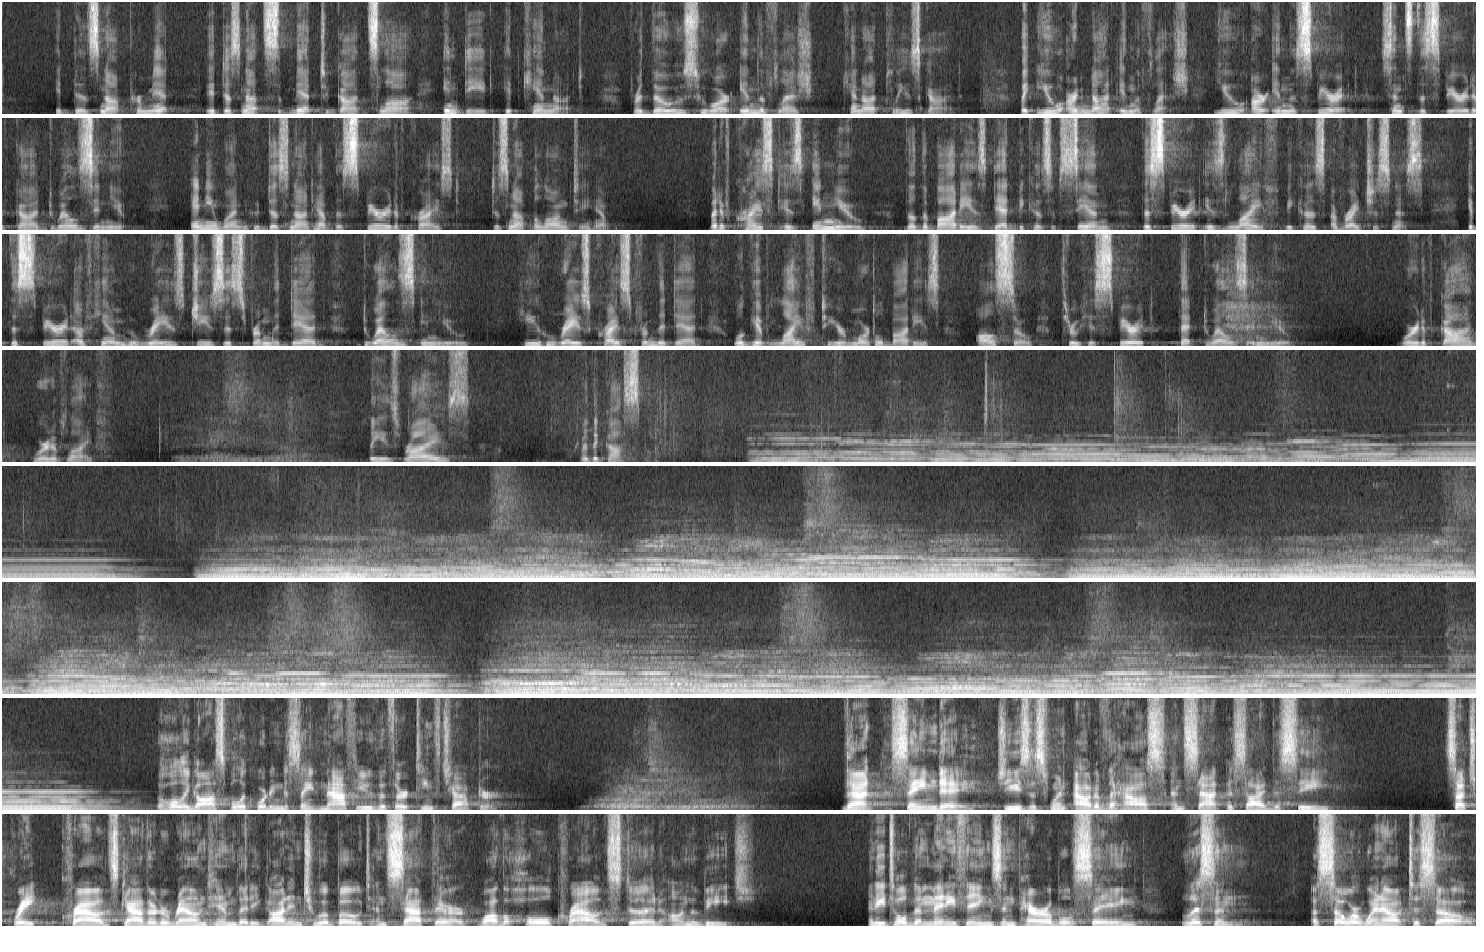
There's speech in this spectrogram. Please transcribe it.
It does not permit, it does not submit to God's law. Indeed, it cannot. For those who are in the flesh cannot please God. But you are not in the flesh, you are in the Spirit, since the Spirit of God dwells in you. Anyone who does not have the Spirit of Christ does not belong to him. But if Christ is in you, though the body is dead because of sin, the Spirit is life because of righteousness. If the Spirit of Him who raised Jesus from the dead dwells in you, He who raised Christ from the dead will give life to your mortal bodies also through His Spirit that dwells in you. Word of God, word of life. Please rise for the gospel. Holy Gospel according to St. Matthew, the 13th chapter. That same day, Jesus went out of the house and sat beside the sea. Such great crowds gathered around him that he got into a boat and sat there while the whole crowd stood on the beach. And he told them many things in parables, saying, Listen, a sower went out to sow.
